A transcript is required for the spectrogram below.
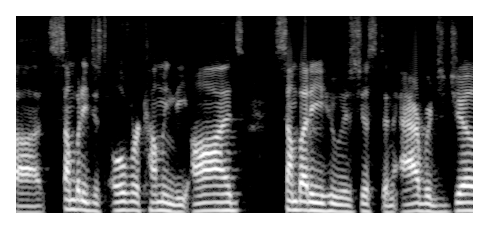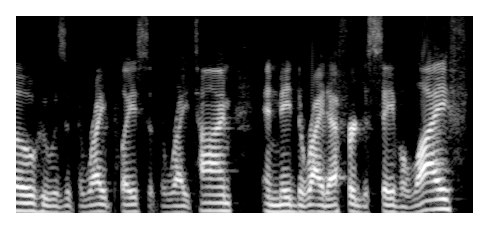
uh, somebody just overcoming the odds, somebody who is just an average Joe who was at the right place at the right time and made the right effort to save a life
